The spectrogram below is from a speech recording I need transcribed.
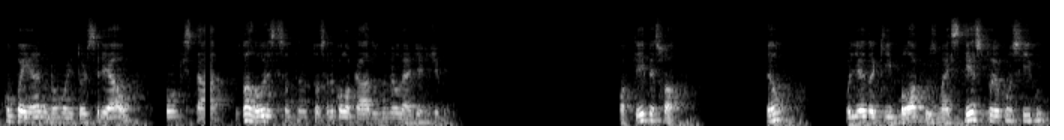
acompanhando no monitor serial como que está os valores que estão sendo colocados no meu LED RGB. Ok, pessoal? Então, olhando aqui blocos mais texto, eu consigo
